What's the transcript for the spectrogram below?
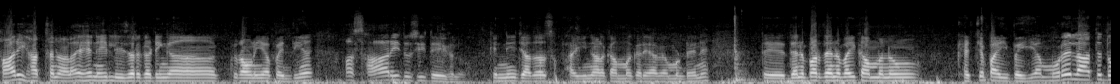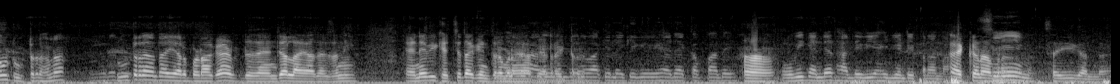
ਸਾਰੀ ਹੱਥ ਨਾਲ ਆ, ਇਹ ਨਹੀਂ ਲੇਜ਼ਰ ਕਟਿੰਗਾਂ ਕਰਾਉਣੀਆਂ ਪੈਂਦੀਆਂ। ਆ ਸਾਰੀ ਤੁਸੀਂ ਦੇਖ ਲਓ ਕਿੰਨੀ ਜ਼ਿਆਦਾ ਸਫ਼ਾਈ ਨਾਲ ਕੰਮ ਕਰਿਆ ਹੋਇਆ ਮੁੰਡੇ ਨੇ। ਤੇ ਦਿਨ ਪਰ ਦਿਨ ਬਾਈ ਕੰਮ ਨੂੰ ਖਿੱਚ ਪਾਈ ਪਈ ਆ। ਮੂਰੇ ਲਾਤੇ ਦੋ ਟੂਟਰ ਹਨਾ। ਟੂਟਰਾਂ ਦਾ ਯਾਰ ਬੜਾ ਘੈਂਟ ਡਿਜ਼ਾਈਨ ਜਿਹਾ ਲਾਇਆ ਤਾਂ ਇਸਨੇ ਇਹਨੇ ਵੀ ਖਿੱਚ ਦਾ ਕੇਂਦਰ ਬਣਾਇਆ ਪਿਆ ਟਰੈਕਟਰ। ਲਵਾ ਕੇ ਲੈ ਕੇ ਗਏ ਹੈ ਕੱਪਾਂ ਤੇ ਹਾਂ। ਉਹ ਵੀ ਕਹਿੰਦੇ ਸਾਡੇ ਵੀ ਇਹੋ ਜਿਹੀਆਂ ਟੇਪਰਾਂ ਲਾ ਐਕਣਾ Same। ਸਹੀ ਗੱਲ ਹੈ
